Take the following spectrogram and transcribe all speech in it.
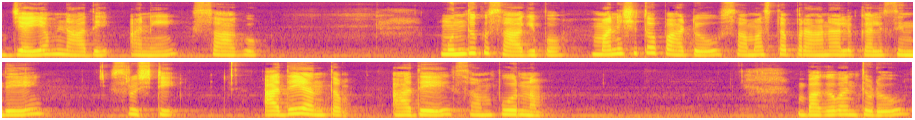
జయం నాదే అని సాగు. ముందుకు సాగిపో. మనిషితో పాటు సమస్త ప్రాణాలు కలిసిందే సృష్టి. అదే అంతం. అదే సంపూర్ణం. భగవంతుడు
